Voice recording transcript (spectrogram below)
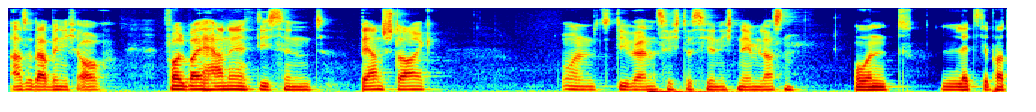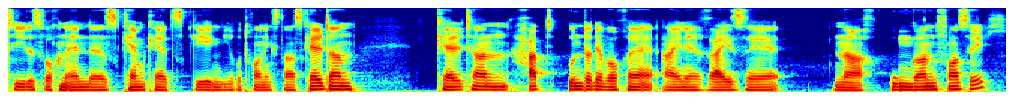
Also da bin ich auch voll bei Herne. Die sind bärenstark und die werden sich das hier nicht nehmen lassen. Und letzte Partie des Wochenendes, Chemcats gegen die Rotronic Stars Keltern. Keltern hat unter der Woche eine Reise nach Ungarn vor sich.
